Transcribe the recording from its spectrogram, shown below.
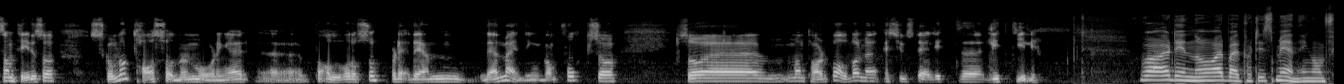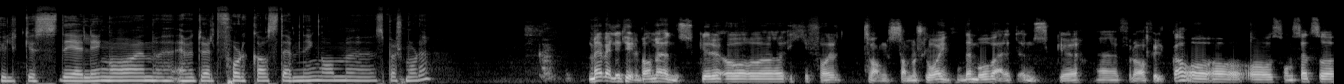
Samtidig så skal man ta sånne målinger eh, på alvor også. For det, det, er, en, det er en mening blant folk. Så, så man tar det på alvor, men jeg syns det er litt, litt tidlig. Hva er din og Arbeiderpartiets mening om fylkesdeling og en eventuelt folkeavstemning om eh, spørsmålet? Vi er veldig tydelige på at vi ønsker å ikke for tvangssammenslåing. Det må være et ønske eh, fra fylka. Og, og, og, sånn sett så,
